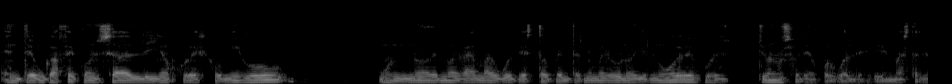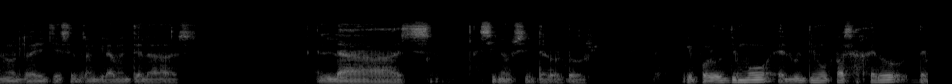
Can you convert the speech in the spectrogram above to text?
Entre un café con sal y no juegues conmigo, uno de Mega Marvel que está ventas número 1 y el 9, pues yo no sabría por cuál decidirme hasta que no leyese tranquilamente las, las sinopsis de los dos. Y por último, El último pasajero de,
